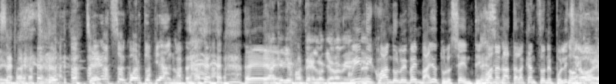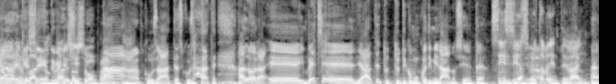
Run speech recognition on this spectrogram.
sempre. Terzo e quarto piano. E anche mio fratello, chiaramente. Quindi quando lui va in bagno tu lo senti. Quando è nata la canzone Pollicino. No, è lui che sente, perché io sono sopra. Ah, scusate, scusate. Allora, e invece gli altri tu- tutti comunque di Milano siete? Sì, sì, assolutamente, vai. Eh,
